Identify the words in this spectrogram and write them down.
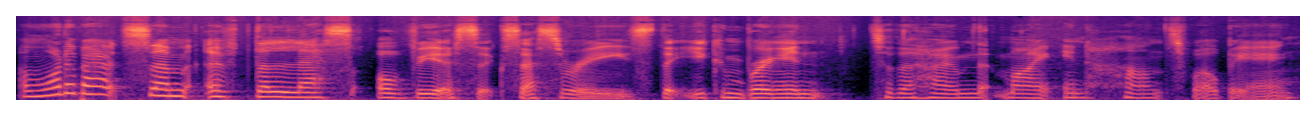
And what about some of the less obvious accessories that you can bring into the home that might enhance well-being?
